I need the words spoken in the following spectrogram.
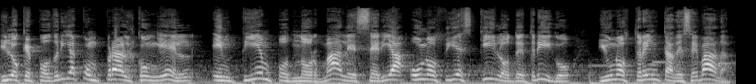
Y lo que podría comprar con él en tiempos normales sería unos 10 kilos de trigo y unos 30 de cebada.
